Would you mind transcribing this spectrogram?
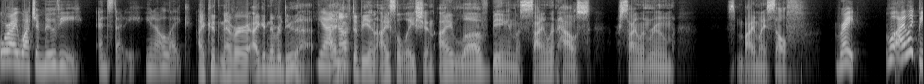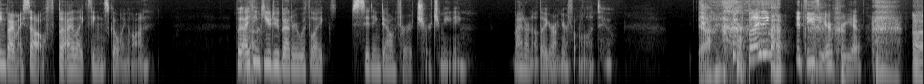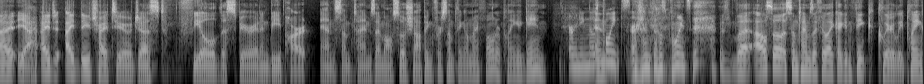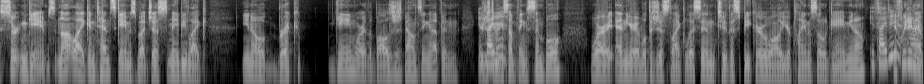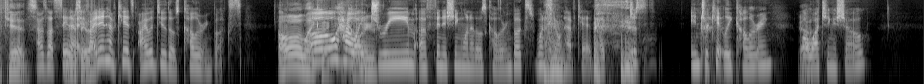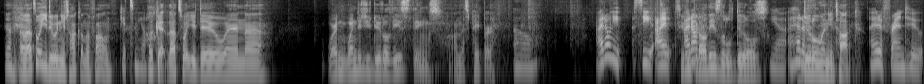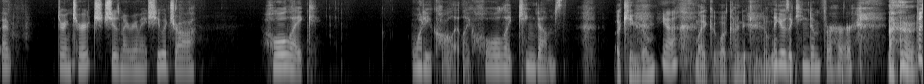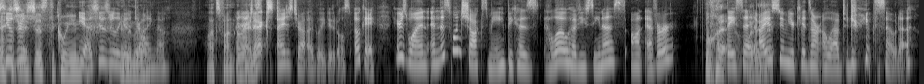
Or I watch a movie and study. You know, like I could never I could never do that. Yeah, I I'm have to be in isolation. I love being in the silent house or silent room by myself. right. Well, I like being by myself, but I like things going on. But I think you do better with like sitting down for a church meeting. I don't know though, you're on your phone a lot too. Yeah. But I think it's easier for you. uh yeah, I, I do try to just feel the spirit and be part and sometimes I'm also shopping for something on my phone or playing a game. Earning those and points. earn those points. But also sometimes I feel like I can think clearly playing certain games, not like intense games, but just maybe like, you know, brick game where the ball's just bouncing up and you're If just I doing something simple where and you're able to just like listen to the speaker while you're playing this little game, you know? If I didn't if we didn't have, kids. I was about to say that. gonna if say I didn't have kids, I would do those coloring books. oh, like oh, how I dream of finishing one of those coloring books when I don't have kids. Like just intricately coloring while watching a show Yeah, no, that's what you do when you talk on the phone. gets me all Okay, that's what you do when uh when when did you doodle these things on this paper? Oh, I don't even see. I See, I look don't. at all these little doodles. yeah, I had a Doodle when you talk. I had a friend who during church she was my roommate. She would draw whole like what do you call it? Like whole like kingdoms. A kingdom? Yeah, Like what kind of kingdom? like it was a kingdom for her. but she was re- She's just the queen. Yeah, she was really good at middle? drawing though. Well, that's fun. And I just- next. I just draw ugly doodles. Okay, here's one, and this one shocks me because hello, have you seen us on ever? What? They said, is I it? assume your kids aren't allowed to drink soda.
